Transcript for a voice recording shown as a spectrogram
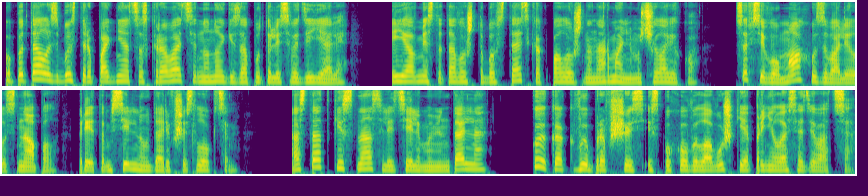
Попыталась быстро подняться с кровати, но ноги запутались в одеяле. И я вместо того, чтобы встать, как положено нормальному человеку, со всего маху завалилась на пол, при этом сильно ударившись локтем. Остатки сна слетели моментально, Кое-как выбравшись из пуховой ловушки, я принялась одеваться.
